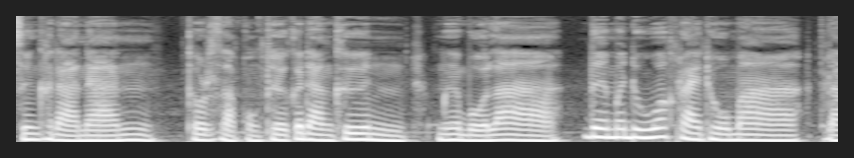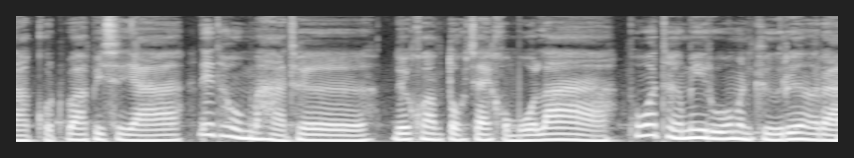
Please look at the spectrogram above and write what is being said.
ซึ่งขณะนั้น โทรศัพท์ของเธอก็ดังขึ้น เมื่อโบล่าเดินมาดูว่าใครโทรมา ปรากฏว่าพิชยาได้โทรมาหาเธอ ด้วยความตกใจของโบล่าเพราะว่าเธอไม่รู้ว่ามันคือเรื่องอะไร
